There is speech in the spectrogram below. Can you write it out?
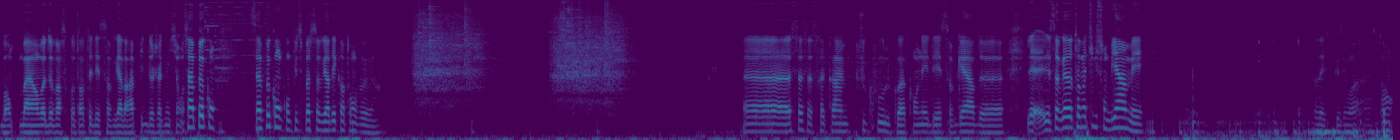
Bon, bah on va devoir se contenter des sauvegardes rapides de chaque mission. C'est un peu con. C'est un peu con qu'on puisse pas sauvegarder quand on veut. hein. Euh, ça, ça serait quand même plus cool, quoi, qu'on ait des sauvegardes... euh, Les, sauvegardes automatiques sont bien, mais... Attendez, excusez-moi, un instant.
